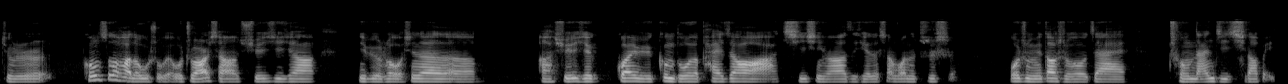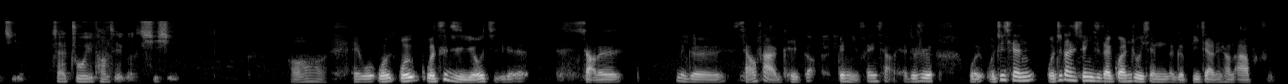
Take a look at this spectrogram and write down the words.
就是公司的话都无所谓，我主要想学习一下，你比如说我现在的啊，学一些关于更多的拍照啊、骑行啊这些的相关的知识，我准备到时候再从南极骑到北极，再做一趟这个骑行。哦，哎，我我我我自己有几个小的那个想法可以告跟你分享一下，就是我我之前我这段时间一直在关注一些那个 B 站上的 UP 主，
